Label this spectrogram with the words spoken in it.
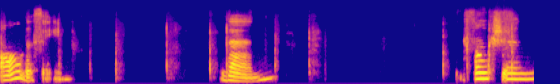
all the same, then function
